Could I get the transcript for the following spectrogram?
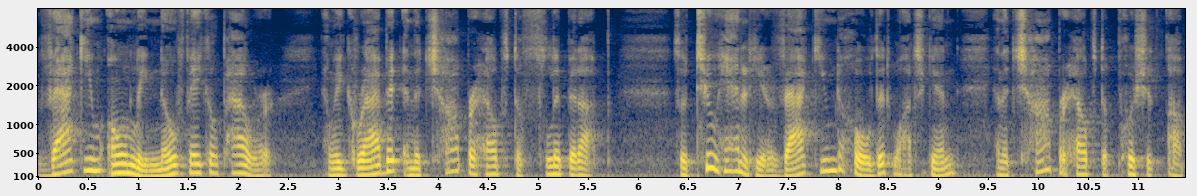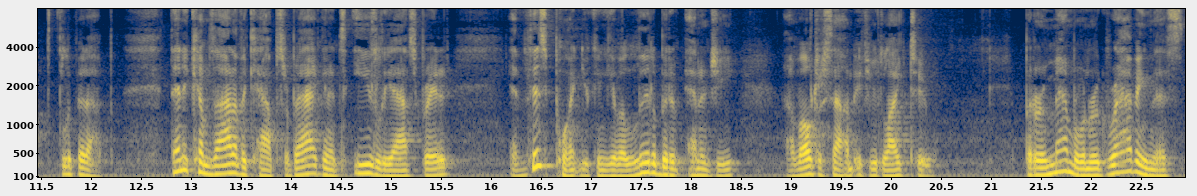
Vacuum only, no phaco power, and we grab it and the chopper helps to flip it up. So two-handed here, vacuum to hold it, watch again, and the chopper helps to push it up, flip it up. Then it comes out of the capsular bag and it's easily aspirated. At this point, you can give a little bit of energy of ultrasound if you'd like to. But remember, when we're grabbing this,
